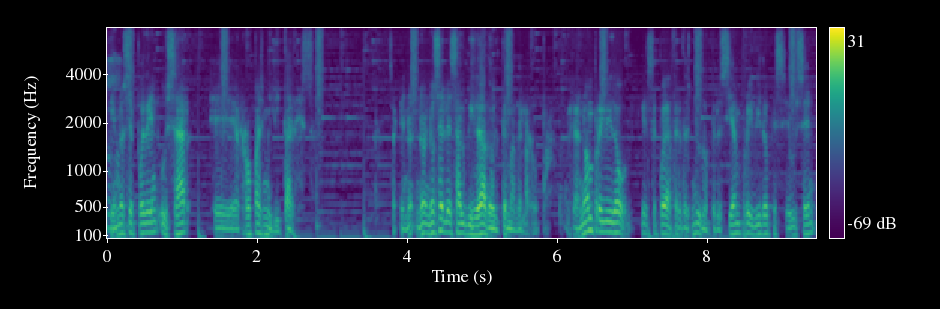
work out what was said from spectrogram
que no se pueden usar eh, ropas militares. O sea que no, se les ha olvidado el tema de la ropa. O sea, no han prohibido que se pueda hacer desnudo, pero sí han prohibido que se usen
